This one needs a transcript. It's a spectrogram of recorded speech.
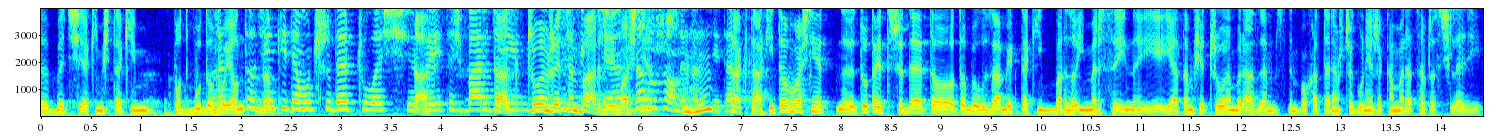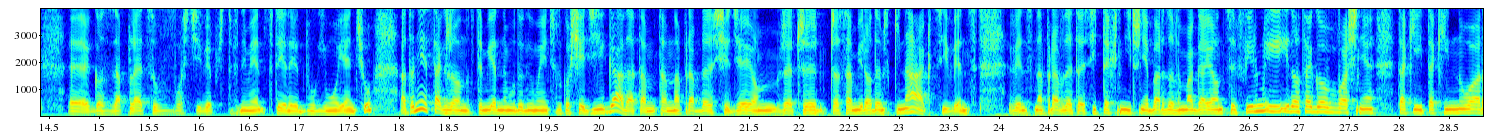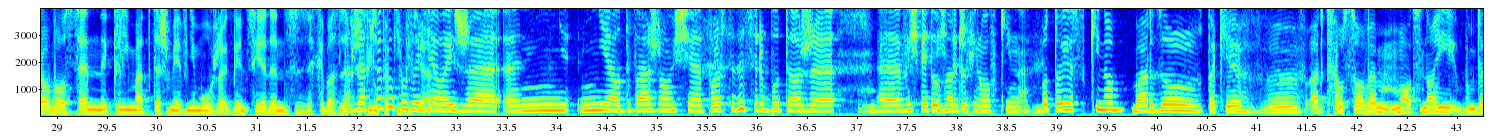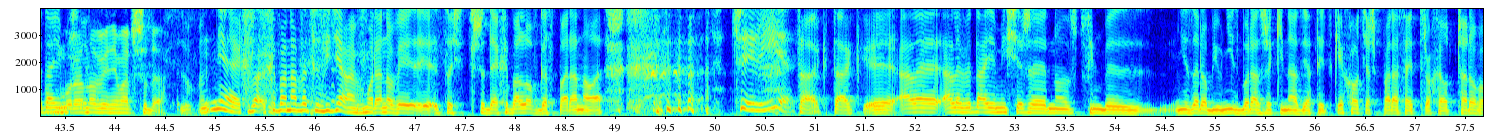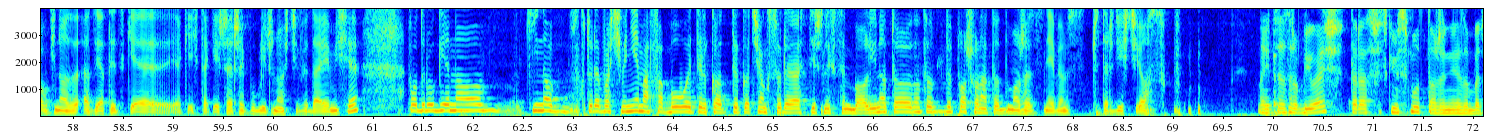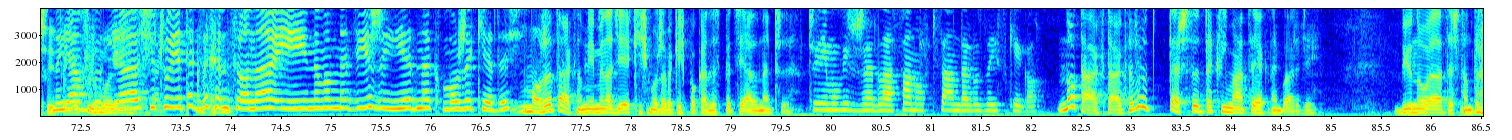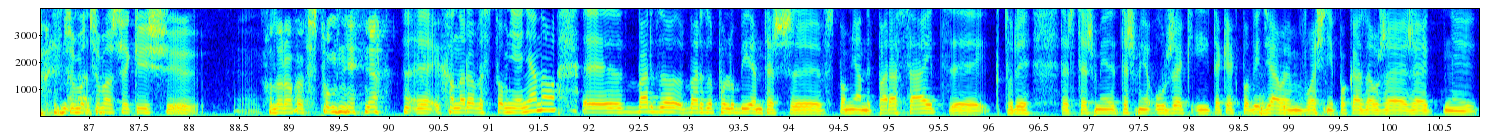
być jakimś takim podbudowującym... to dzięki temu 3D czułeś, Tak. że jesteś bardziej Tak, czułem, że jestem bardziej właśnie. Zanurzony Mhm, bardziej, tak? Tak, tak. I to właśnie tutaj 3D to, to był zabieg taki bardzo imersyjny. I ja tam się czułem razem z tym bohaterem, szczególnie, że kamera cały czas śledzi e, go z zapleców właściwie w tym, w tym długim ujęciu. A to nie jest tak, że on w tym jednym długim ujęciu tylko siedzi i gada. Tam, tam naprawdę się dzieją rzeczy czasami rodem z kina akcji, więc, więc naprawdę to jest i technicznie bardzo wymagający film i, i do tego właśnie taki, taki noirowo-senny klimat też mnie w nim urzekł, więc jeden z chyba z lepszych filmów, dlaczego jaki widziałem. powiedziałeś, że e, nie, nie odważą się polscy dystrybutorzy e, wyświetlić To znaczy- tego filmu w kinach? Bo to jest kino bardzo takie w- arthouse'owe mocno i wydaje W mi się... Muranowie nie ma 3D. Nie, chyba, chyba nawet widziałem w Muranowie coś w 3D, chyba Love Gaspara Noe. Czyli jest. Tak, tak, y, ale, ale wydaje mi się, że no, film by nie zarobił nic, bo raz, że kino azjatyckie, chociaż Parasite trochę odczarował kino az- azjatyckie jakiejś takiej szerszej publiczności, wydaje mi się. Po drugie, no, kino, które właściwie nie ma fabuły, tylko, tylko ciąg surrealistycznych symboli, no to, no to by poszło na to może z, nie wiem, z 40 osób. No i co zrobiłeś? Teraz wszystkim smutno, że nie zobaczyli No tego ja, filmu. i... ja się czuję tak zachęcona i no mam nadzieję, że jednak może kiedyś. Może tak, no miejmy nadzieję jakieś, może jakieś pokazy specjalne, czy... Czyli mówisz, że dla fanów psa andaluzyjskiego. No tak, tak, też te, te klimaty jak najbardziej. Buñuela też tam trochę Czy, znalazłem. czy masz jakieś y, honorowe wspomnienia? E, honorowe wspomnienia. No, e, bardzo, bardzo polubiłem też e, wspomniany Parasite, który też, też, mnie, też mnie urzekł i tak jak powiedziałem, właśnie pokazał, że, że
